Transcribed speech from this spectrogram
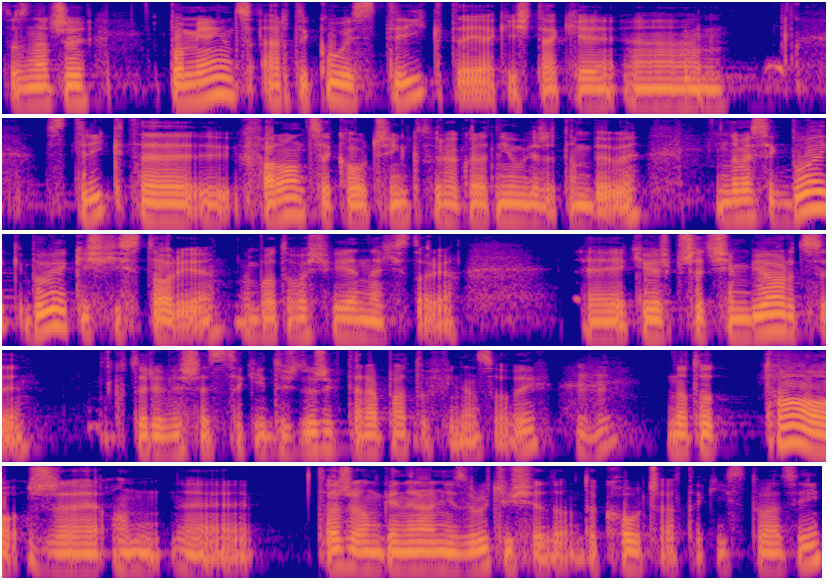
To znaczy, pomijając artykuły stricte, jakieś takie um, stricte y, chwalące coaching, które akurat nie mówię, że tam były. Natomiast jak były, były jakieś historie, no była to właściwie jedna historia, e, jakiegoś przedsiębiorcy, który wyszedł z takich dość dużych tarapatów finansowych, Mhm. no to to, że on, e, to, że on generalnie zwrócił się do, do coacha w takiej sytuacji,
